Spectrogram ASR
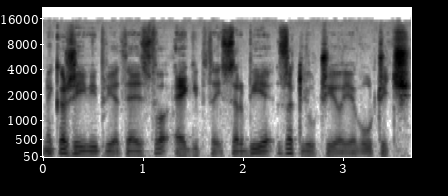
Neka živi prijateljstvo Egipta i Srbije, zaključio je Vučić.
